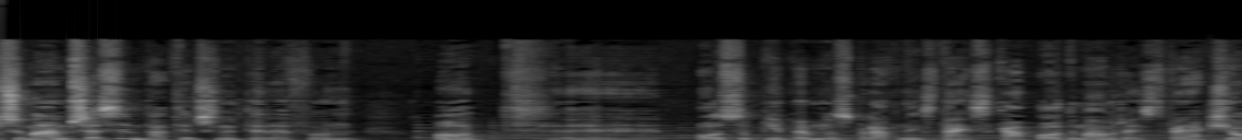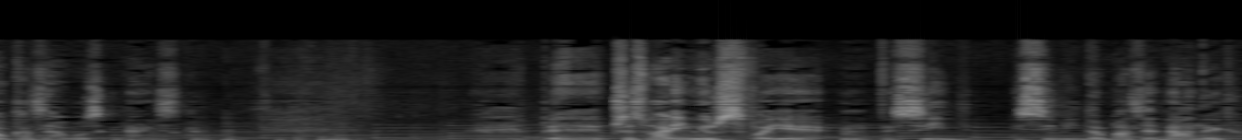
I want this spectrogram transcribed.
Otrzymałem przesympatyczny telefon od e, osób niepełnosprawnych z Gdańska, od małżeństwa, jak się okazało z Gdańska. E, e, przysłali mi już swoje mm, CV do bazy danych.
